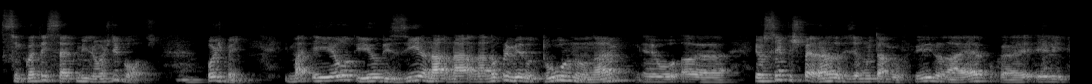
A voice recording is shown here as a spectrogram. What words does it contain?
57 milhões de votos. Uhum. Pois bem, e eu, eu dizia na, na, no primeiro turno, né, eu, uh, eu sempre esperando, eu dizia muito a meu filho na época, ele,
